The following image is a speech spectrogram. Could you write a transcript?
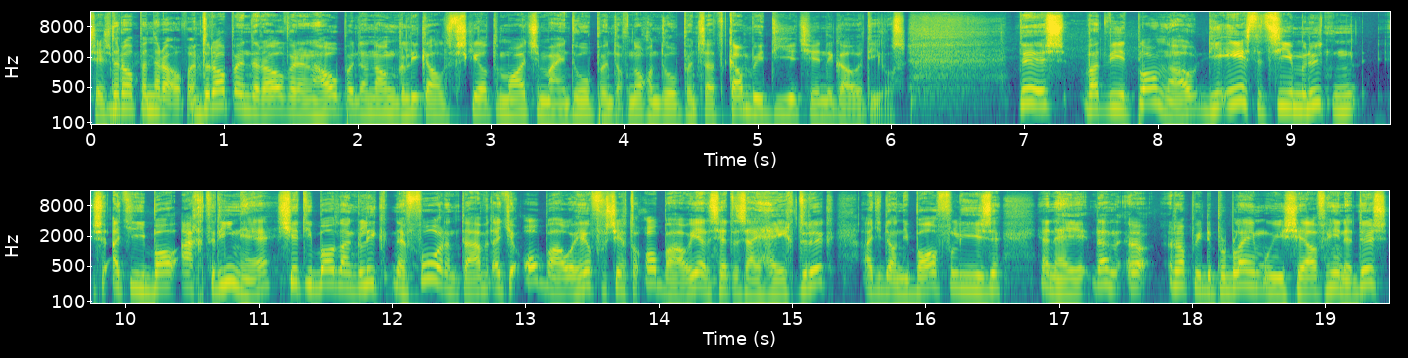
erop en erover. Erop en erover. En hopen dan dan gelijk al het verschil te maken met een doelpunt of nog een doelpunt. Dat kan bij diertje in de Go Deals. Dus wat wie het plan nou, die eerste 10 minuten, als je die bal achterin hebt, zit die bal dan gelijk naar voren aan. Want als je opbouwen, heel voorzichtig opbouwen, ja, dan zetten zij heeg druk. Als je dan die bal verliezen, ja, nee, dan rap je de probleem hoe jezelf heen. Dus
